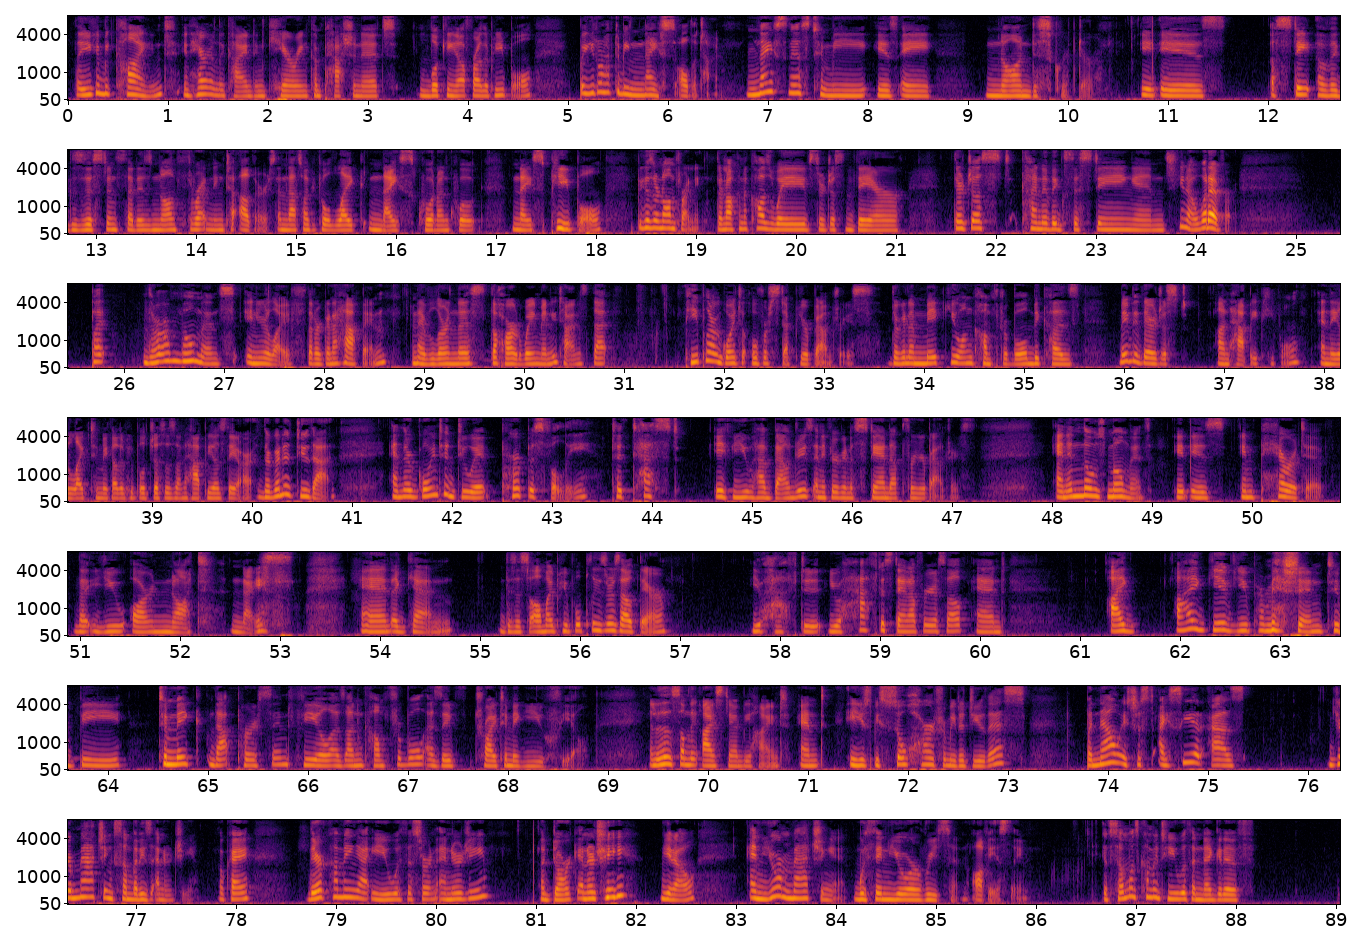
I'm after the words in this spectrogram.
That you can be kind, inherently kind and caring, compassionate, looking out for other people, but you don't have to be nice all the time. Niceness to me is a non descriptor. It is a state of existence that is non threatening to others. And that's why people like nice, quote unquote, nice people, because they're non threatening. They're not going to cause waves, they're just there. They're just kind of existing and, you know, whatever But there are moments in your life that are going to happen, and I've learned this the hard way many times that people are going to overstep your boundaries. They're going to make you uncomfortable because maybe they're just unhappy people and they like to make other people just as unhappy as they are. They're going to do that. And they're going to do it purposefully to test if you have boundaries and if you're going to stand up for your boundaries. And in those moments, it is imperative that you are not nice. And again, this is to all my people pleasers out there. You have to you have to stand up for yourself and I I give you permission to be to make that person feel as uncomfortable as they've tried to make you feel. And this is something I stand behind. And it used to be so hard for me to do this, but now it's just I see it as you're matching somebody's energy, okay? They're coming at you with a certain energy, a dark energy, you know, and you're matching it within your reason, obviously. If someone's coming to you with a negative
